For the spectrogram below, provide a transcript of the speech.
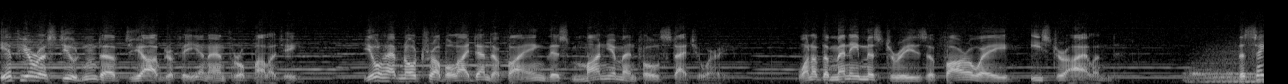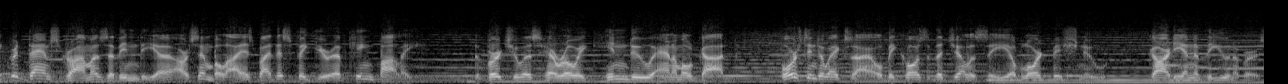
If you're a student of geography and anthropology, you'll have no trouble identifying this monumental statuary, one of the many mysteries of faraway Easter Island. The sacred dance dramas of India are symbolized by this figure of King Bali, the virtuous, heroic Hindu animal god, forced into exile because of the jealousy of Lord Vishnu, guardian of the universe.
